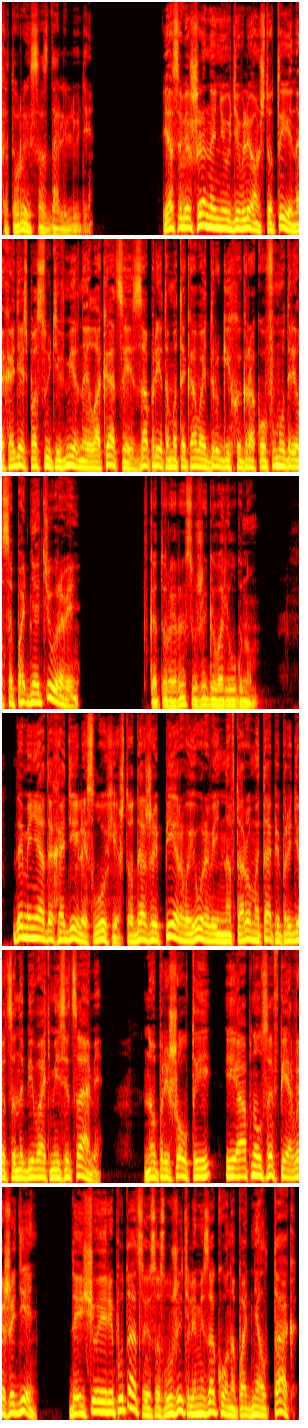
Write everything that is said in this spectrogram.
которые создали люди. Я совершенно не удивлен, что ты, находясь по сути в мирной локации, с запретом атаковать других игроков умудрился поднять уровень. В который раз уже говорил гном. До меня доходили слухи, что даже первый уровень на втором этапе придется набивать месяцами. Но пришел ты и апнулся в первый же день. Да еще и репутацию со служителями закона поднял так,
